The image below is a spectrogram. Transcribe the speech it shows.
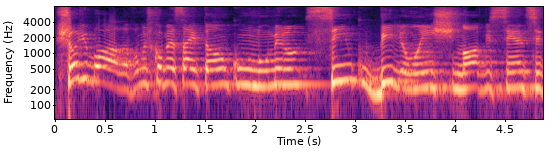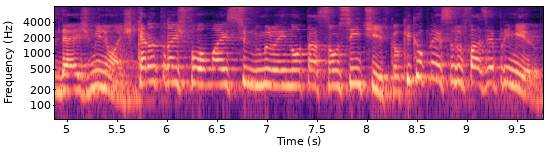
Show de bola! Vamos começar então com o número 5 bilhões 910 milhões. Quero transformar esse número em notação científica. O que, eu preciso fazer primeiro?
